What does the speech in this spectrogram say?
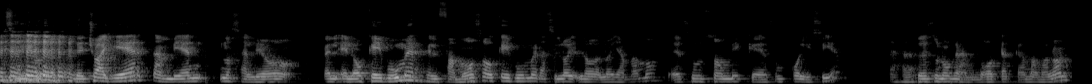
Sí, de hecho ayer también nos salió el, el OK Boomer, el famoso OK Boomer, así lo, lo, lo llamamos, es un zombie que es un policía. Ajá. Entonces uno grandote acá, mamalón.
